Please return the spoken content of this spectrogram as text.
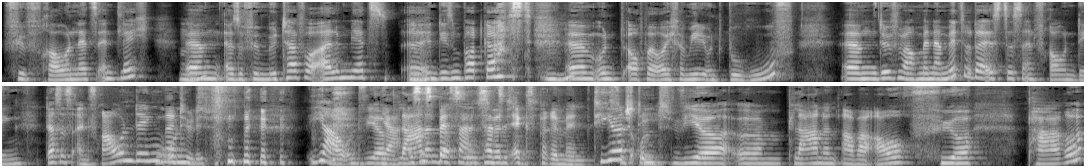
für Frauen letztendlich. Ähm, also für Mütter vor allem jetzt äh, in diesem Podcast ähm, und auch bei euch Familie und Beruf. Ähm, dürfen auch Männer mit oder ist das ein Frauending? Das ist ein Frauending. Natürlich. Und, ja, und wir Ja, es planen, ist besser, es wird experimentiert und wir ähm, planen aber auch für Paare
